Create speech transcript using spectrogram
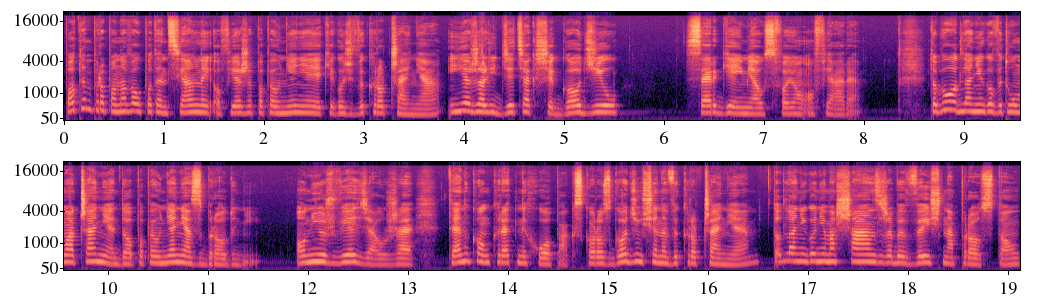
Potem proponował potencjalnej ofierze popełnienie jakiegoś wykroczenia, i jeżeli dzieciak się godził, Sergiej miał swoją ofiarę. To było dla niego wytłumaczenie do popełniania zbrodni. On już wiedział, że ten konkretny chłopak, skoro zgodził się na wykroczenie, to dla niego nie ma szans, żeby wyjść na prostą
